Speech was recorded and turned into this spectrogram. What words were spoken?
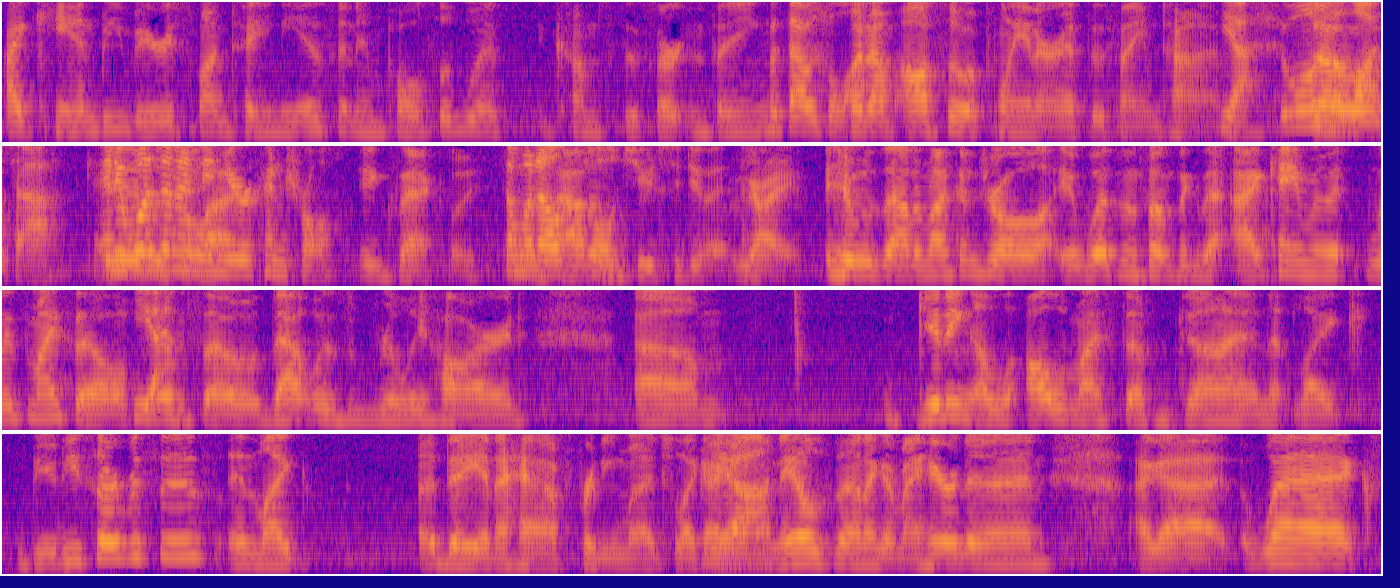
I can be very spontaneous and impulsive when it comes to certain things. But that was a lot. But I'm also a planner at the same time. Yeah, it was a lot to ask, and it, it was wasn't a in your control. Exactly. Someone else out of- told you to do it. Right. It was out of my control. It wasn't something that I came with- with myself. Yeah. And so that was really hard. Um, getting all of my stuff done, like beauty services, and like a day and a half, pretty much. Like I Yeah. got my nails done, I got my hair done, I got wax,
